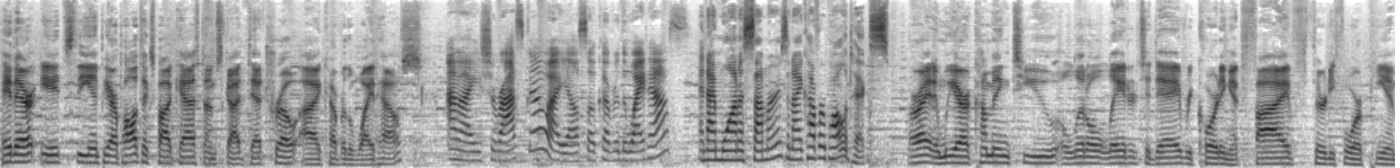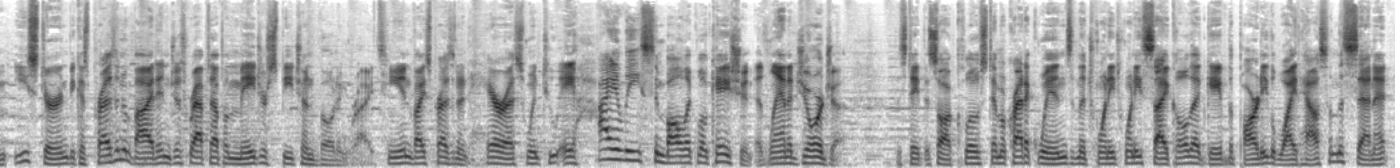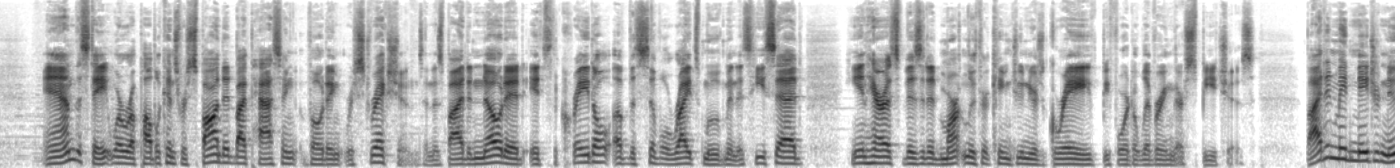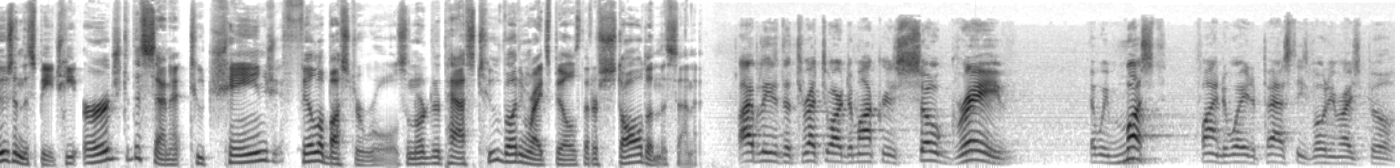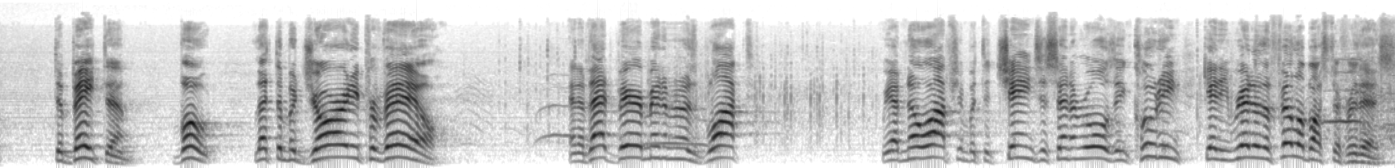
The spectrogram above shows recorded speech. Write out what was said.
Hey there, it's the NPR Politics Podcast. I'm Scott Detrow. I cover the White House. I'm Ayesha Rascoe. I also cover the White House. And I'm Juana Summers, and I cover politics. All right, and we are coming to you a little later today, recording at 5:34 p.m. Eastern, because President Biden just wrapped up a major speech on voting rights. He and Vice President Harris went to a highly symbolic location, Atlanta, Georgia, the state that saw close Democratic wins in the 2020 cycle that gave the party the White House and the Senate and the state where Republicans responded by passing voting restrictions. And as Biden noted, it's the cradle of the civil rights movement. As he said, he and Harris visited Martin Luther King Jr.'s grave before delivering their speeches. Biden made major news in the speech. He urged the Senate to change filibuster rules in order to pass two voting rights bills that are stalled in the Senate. I believe that the threat to our democracy is so grave that we must find a way to pass these voting rights bills. Debate them, vote, let the majority prevail. And if that bare minimum is blocked, we have no option but to change the Senate rules, including getting rid of the filibuster for this.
